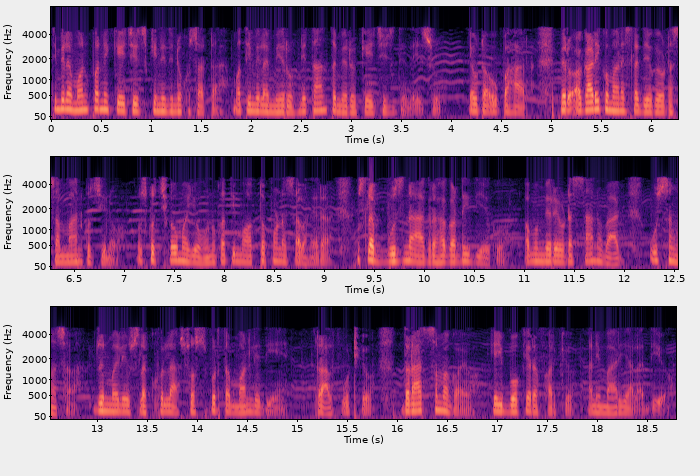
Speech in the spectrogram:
तिमीलाई मनपर्ने केही चिज किनिदिनुको सट्टा। म तिमीलाई मेरो नितान्त मेरो केही चिज दिँदैछु। एउटा उपहार। मेरो अगाडिको मानिसलाई दिएको एउटा सम्मानको चिनो। उसको छेउमा यो हुनु कति महत्त्वपूर्ण छ भनेर उसलाई बुझ्न आग्रह गर्दै दिएको। अब मेरो एउटा सानो भाग उसँग छ जुन मैले उसलाई खुल्ला स्वस्फूर्त मनले दिएँ। राल्फ उठ्यो दराजसम्म गयो केही बोकेर फर्क्यो अनि मारियालाई दियो।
